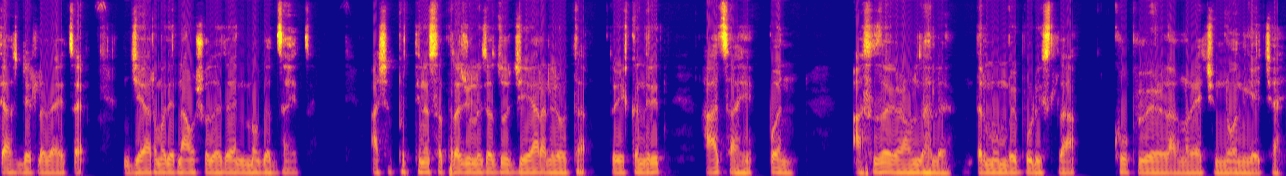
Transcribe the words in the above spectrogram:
त्याच डेटला जायचं आहे जे आरमध्ये नाव शोधायचं आहे आणि मगच जायचं आहे अशा पद्धतीनं सतरा जुलैचा जो जे आर आलेला होता तो एकंदरीत हाच आहे. पण असं जर ग्राउंड झालं तर मुंबई पोलिसला खूप वेळ लागणार याची नोंद घ्यायची आहे.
